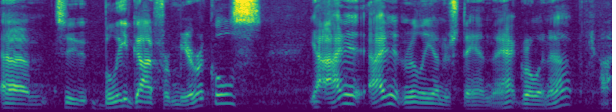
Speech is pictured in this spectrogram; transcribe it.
um, to believe God for miracles. Yeah, I didn't. I didn't really understand that growing up, Gosh.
